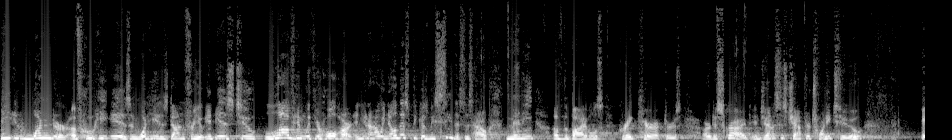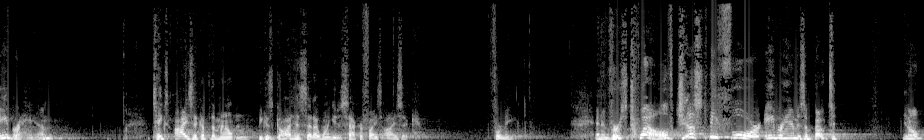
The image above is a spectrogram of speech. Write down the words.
be in wonder of who He is and what He has done for you. It is to love Him with your whole heart. And you know how we know this? Because we see this is how many of the Bible's great characters are described. In Genesis chapter 22, Abraham takes Isaac up the mountain because God has said, I want you to sacrifice Isaac for me. And in verse 12, just before Abraham is about to, you know,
